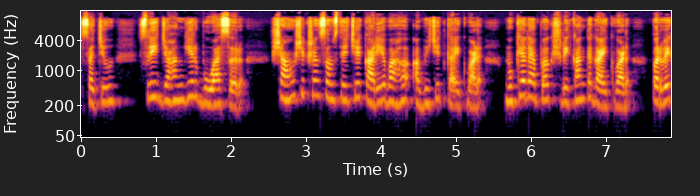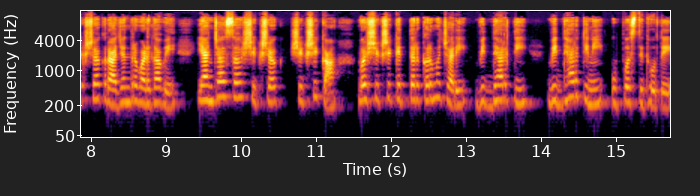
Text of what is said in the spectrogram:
सचिव श्री जहांगीर बुवा सर शाहू शिक्षण संस्थेचे कार्यवाह अभिजित गायकवाड मुख्याध्यापक श्रीकांत गायकवाड पर्यवेक्षक राजेंद्र वडगावे यांच्यासह शिक्षक शिक्षिका व शिक्षकेतर कर्मचारी विद्यार्थी विद्यार्थिनी उपस्थित होते.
